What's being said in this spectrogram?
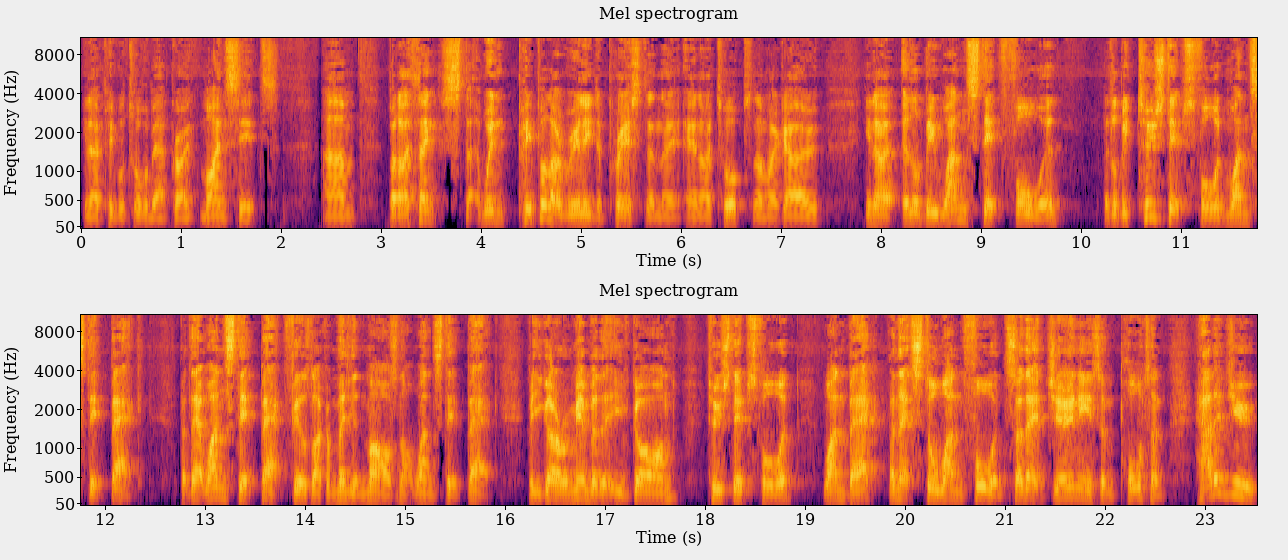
You know, people talk about growth mindsets, um, but I think st- when people are really depressed, and they and I talk to them, I go, you know, it'll be one step forward It'll be two steps forward, one step back. But that one step back feels like a million miles, not one step back. But you've got to remember that you've gone two steps forward, one back, and that's still one forward. So that journey is important. How did you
